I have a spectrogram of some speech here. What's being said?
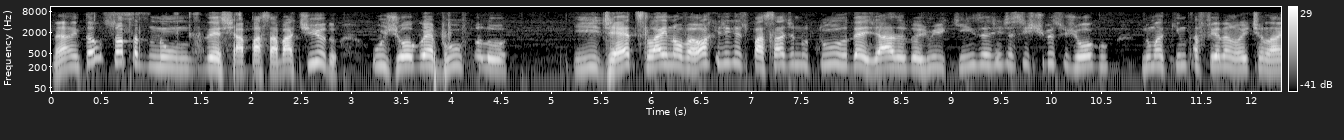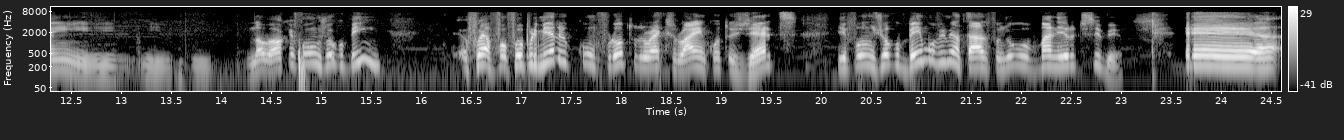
Né? Então, só para não deixar passar batido, o jogo é Buffalo e Jets lá em Nova York. Diga de passagem, no Tour 10 de 2015, a gente assistiu esse jogo numa quinta-feira à noite lá em, em, em, Nova York. Foi um jogo bem foi, a, foi o primeiro confronto do Rex Ryan contra os Jets e foi um jogo bem movimentado, foi um jogo maneiro de se ver. É,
